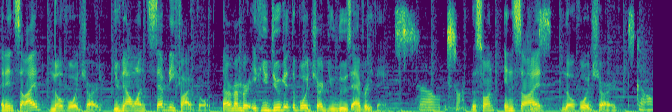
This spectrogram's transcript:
And inside, no void shard. You've now won 75 gold. Now remember, if you do get the void shard, you lose everything. So, this one. This one, inside, Yes. no void shard. Let's go.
